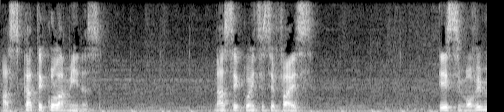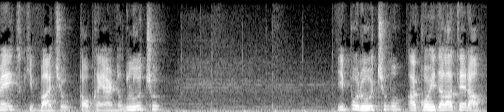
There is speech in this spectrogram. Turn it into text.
as catecolaminas. Na sequência você faz esse movimento que bate o calcanhar no glúteo. E por último, a corrida lateral.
